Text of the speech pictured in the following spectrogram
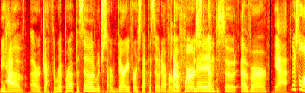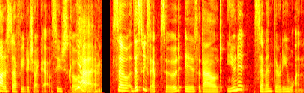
We have our Jack the Ripper episode, which is our very first episode ever Our recorded. first episode ever. Yeah. There's a lot of stuff for you to check out, so you just go Yeah. over there. So this week's episode is about Unit 731.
